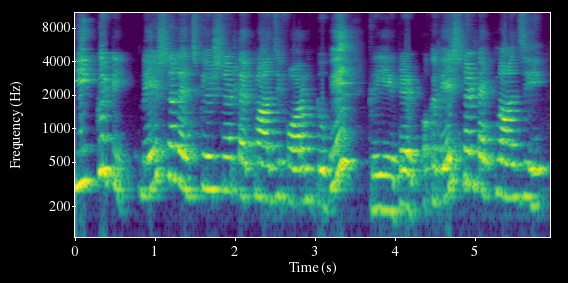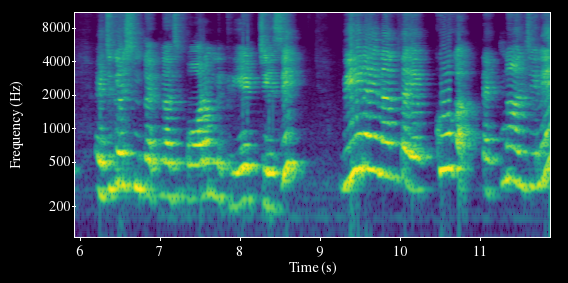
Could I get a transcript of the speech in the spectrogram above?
equity. National Educational Technology Forum to be created. ఒక నేషనల్ టెక్నాలజీ ఎడ్యుకేషన్ టెక్నాలజీ ఫోరంని క్రియేట్ చేసి వీలైనంత ఎక్కువగా టెక్నాలజీని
